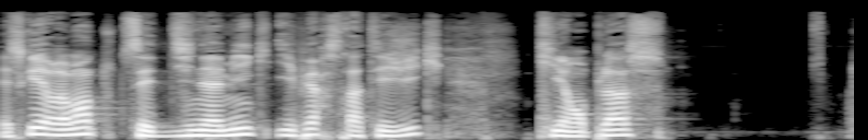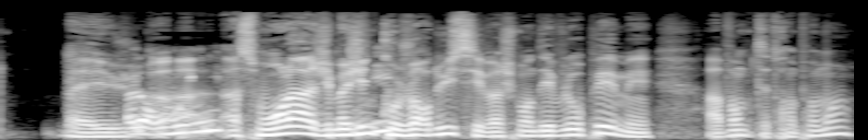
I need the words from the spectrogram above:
est-ce qu'il y a vraiment toute cette dynamique hyper stratégique qui est en place? Bah, à, ce moment-là, j'imagine qu'aujourd'hui c'est vachement développé, mais avant peut-être un peu moins.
